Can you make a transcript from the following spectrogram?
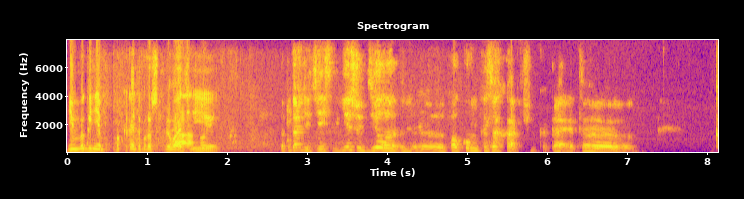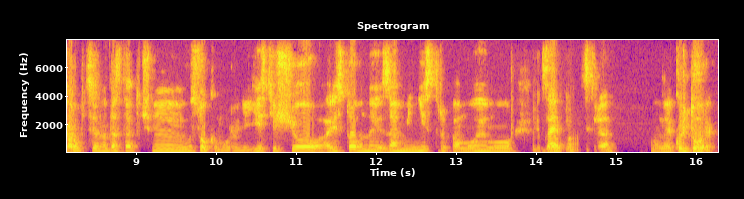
им выгоднее пока это просто скрывать. А, и... Да подождите, есть, есть же дело э, полковника Захарченко, да, это коррупция на достаточно высоком уровне. Есть еще арестованный замминистра, по-моему, замминистра э, культуры.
